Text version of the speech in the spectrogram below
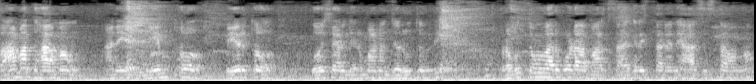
రామధామం అనే నేమ్తో పేరుతో గోశాల నిర్మాణం జరుగుతుంది. ప్రభుత్వం వారు కూడా మాకు సహకరిస్తారని ఆశిస్తా ఉన్నాం.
